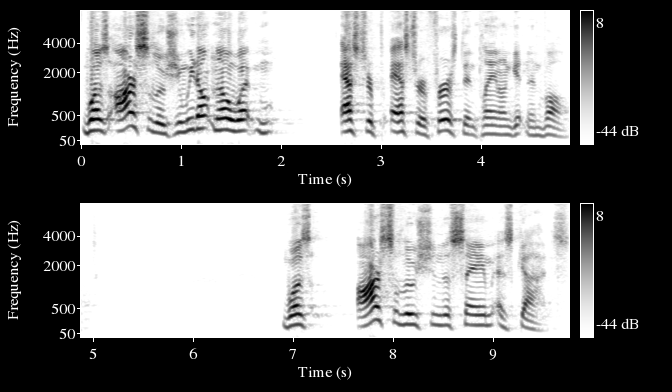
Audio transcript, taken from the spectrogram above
Was our solution, we don't know what Esther, Esther first didn't plan on getting involved. Was our solution the same as God's?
